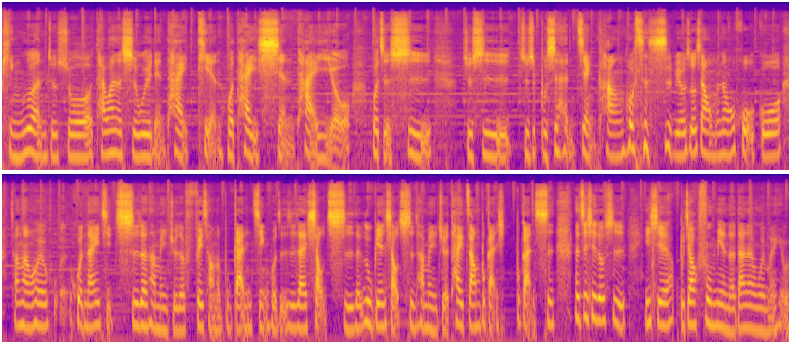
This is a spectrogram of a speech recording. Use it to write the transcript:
评论，就说台湾的食物有点太甜或太咸、太油，或者是。就是就是不是很健康，或者是比如说像我们那种火锅，常常会混在一起吃的，他们也觉得非常的不干净，或者是在小吃的路边小吃，他们也觉得太脏，不敢不敢吃。那这些都是一些比较负面的，当然我们也有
